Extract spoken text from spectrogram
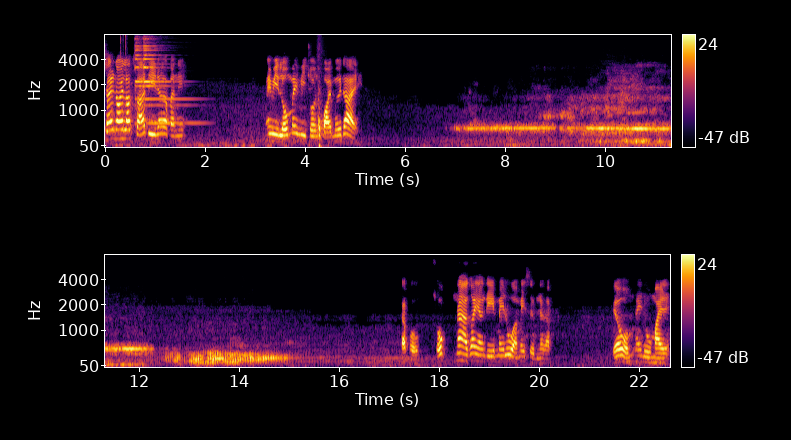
ใช้น้อยรักษาดีนะครับคันนี้ ไม่มีล้มไม่มีชนปล่อยมือได้ ครับผมชกหน้าก็ยังดีไม่รั่วไม่ซึมนะครับ เดี๋ยวผมให้ดูไม้เลย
